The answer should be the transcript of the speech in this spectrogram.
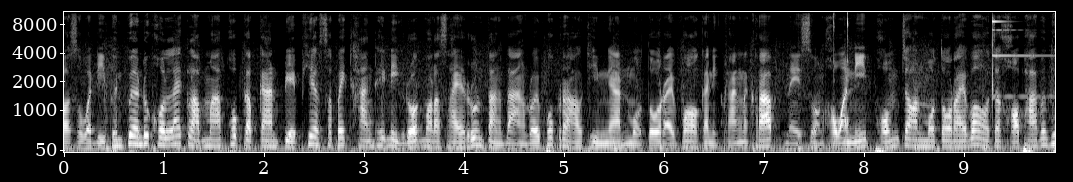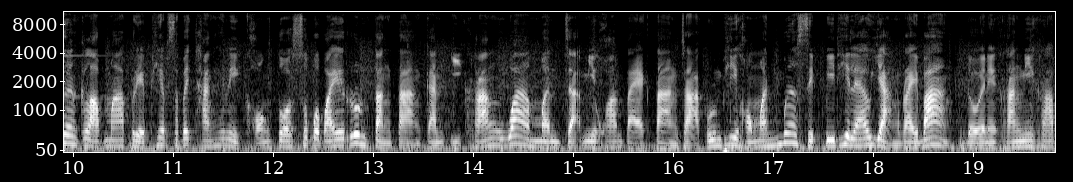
ก็สวัสดีเพื่อนๆทุกคนและกลับมาพบกับการเปรียบเทียบสเปคทางเทคนิครถมอเตอร์ไซค์รุ่นต่างๆ โดยพวกเราทีมงานโมโตไรว l กันอีกครั้งนะครับ ในส่วนของวันนี้ผมจอห์นโมโตไรว l จะขอพาเพื่อนๆกลับมาเปรียบเทียบสเปคทางเทคนิคของตัวซูเปอร์ไบค์รุ่นต่างๆ กันอีกครั้งว่ามันจะมีความแตกต่างจากรุ่นพี่ของมันเมื่อ 10 ปีที่แล้วอย่างไรบ้าง โดยในครั้งนี้ครับ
